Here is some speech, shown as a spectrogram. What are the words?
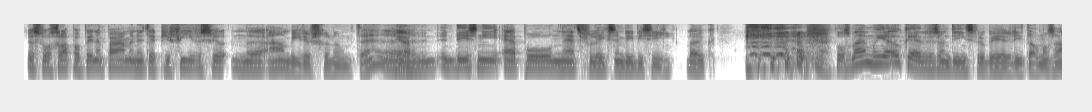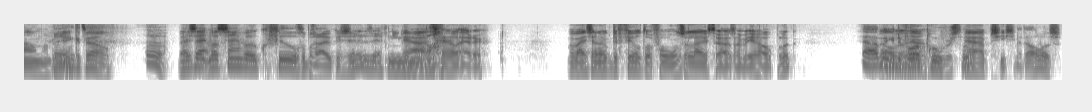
Dat is wel grappig. Binnen een paar minuten heb je vier verschillende aanbieders genoemd. Hè? Eh, Ja. Disney, Apple, Netflix en BBC. Leuk. Volgens mij moet je ook even zo'n dienst proberen die het allemaal Ik samenbrengt. denk het wel. Wij zijn, wat zijn we ook veel gebruikers, hè? Dat is echt niet Ja, normaal. het is heel erg. Maar wij zijn ook de filter voor onze luisteraars dan weer, hopelijk. Ja, een beetje de ja. voorproevers, toch? Ja, precies. Met alles.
